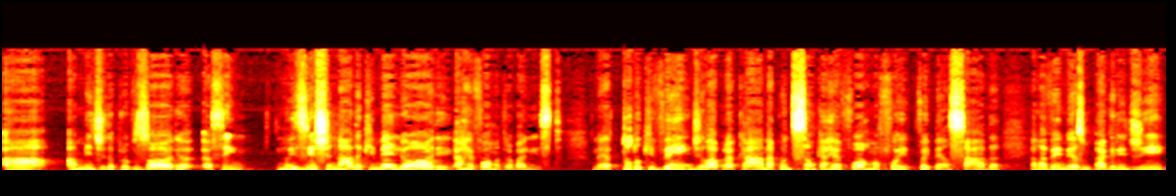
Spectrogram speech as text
A, a medida provisória, assim, não existe nada que melhore a reforma trabalhista. Né? Tudo que vem de lá para cá, na condição que a reforma foi, foi pensada, ela vem mesmo para agredir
